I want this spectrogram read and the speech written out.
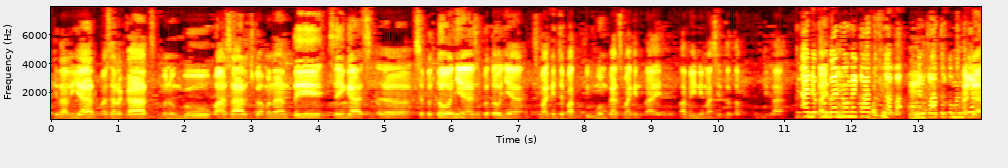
kita lihat masyarakat menunggu, pasar juga menanti sehingga e, sebetulnya sebetulnya semakin cepat diumumkan semakin baik. Tapi ini masih tetap kita. Ada perubahan itu. nomenklatur nggak Pak? Hmm? Nomenklatur kementerian? Ada.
